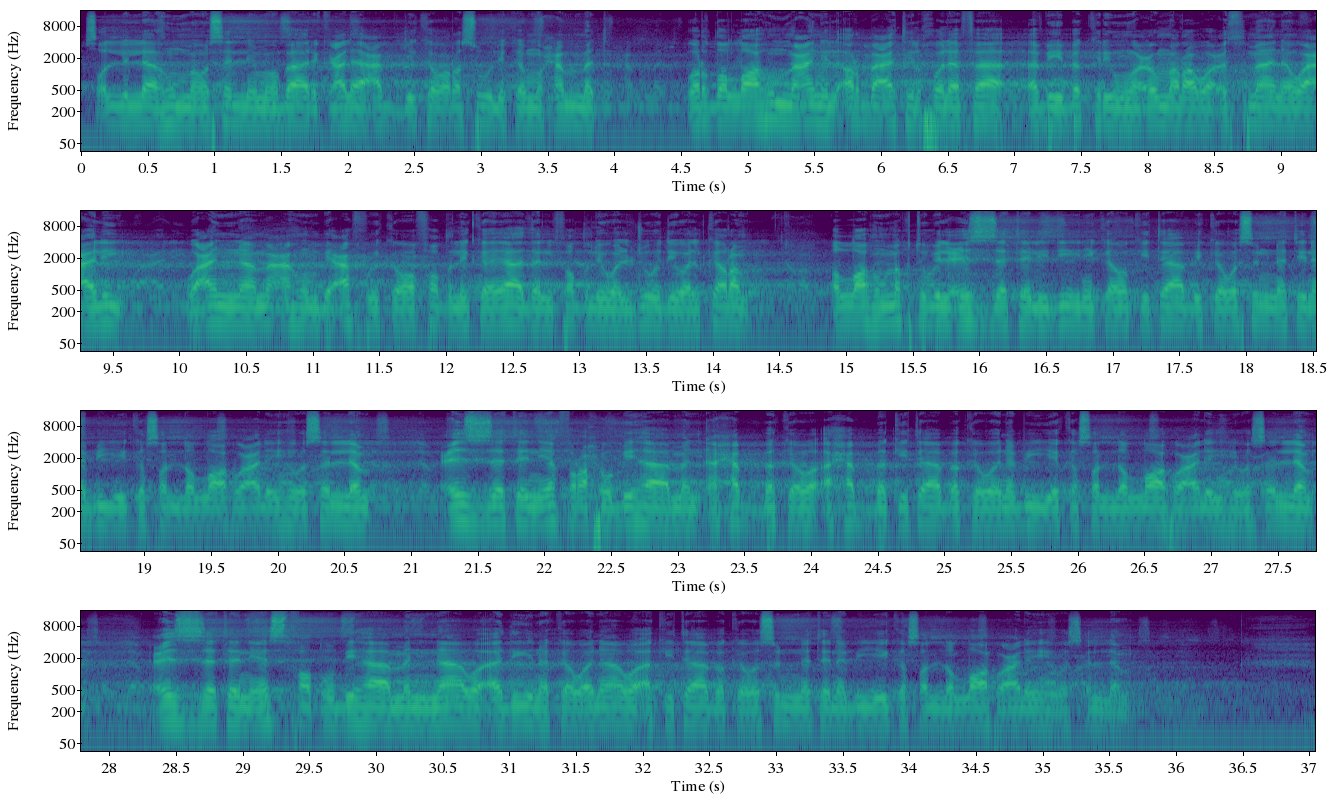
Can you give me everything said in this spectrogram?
صل اللهم وسلم وبارك على عبدك ورسولك محمد وارض اللهم عن الأربعة الخلفاء أبي بكر وعمر وعثمان وعلي وعنا معهم بعفوك وفضلك يا ذا الفضل والجود والكرم. اللهم اكتب العزة لدينك وكتابك وسنة نبيك صلى الله عليه وسلم. عزة يفرح بها من أحبك وأحب كتابك ونبيك صلى الله عليه وسلم. عزة يسخط بها من ناوأ دينك وناوأ كتابك وسنة نبيك صلى الله عليه وسلم.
